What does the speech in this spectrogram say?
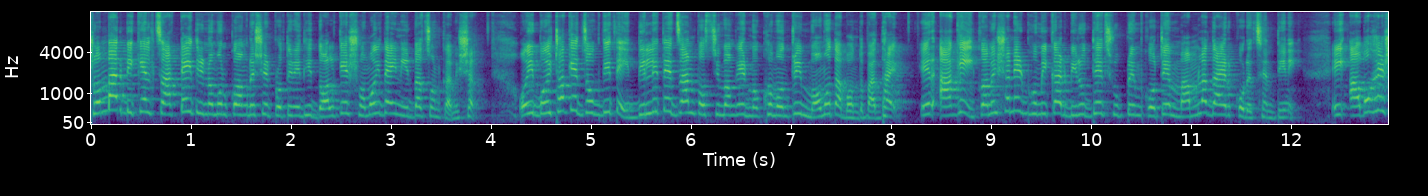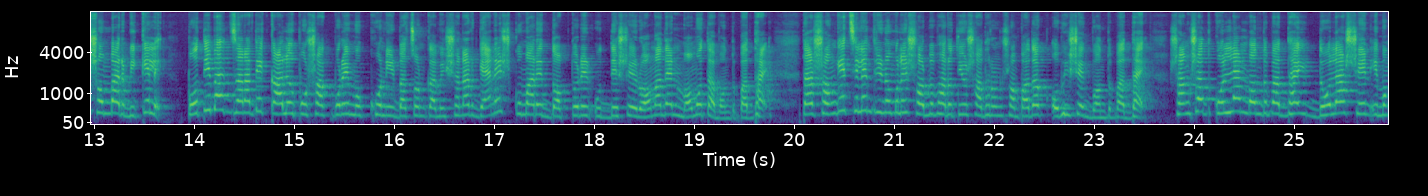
সোমবার বিকেল চারটায় তৃণমূল কংগ্রেসের প্রতিনিধি দলকে সময় দেয় নির্বাচন কমিশন। ওই বৈঠকে যোগ দিতেই দিল্লিতে যান পশ্চিমবঙ্গের মুখ্যমন্ত্রী মমতা বন্দ্যোপাধ্যায়। এর আগেই কমিশনের ভূমিকার বিরুদ্ধে সুপ্রিম কোর্টে মামলা দায়ের করেছেন তিনি। এই আবহে সোমবার বিকেলে প্রতিবাদ জানাতে কালো পোশাক পরে মুখ্য নির্বাচন কমিশনার জ্ঞানেশ কুমারের দপ্তরের উদ্দেশ্যে রওনা দেন মমতা বন্দ্যোপাধ্যায়। তার সঙ্গে ছিলেন তৃণমূলের সর্বভারতীয় সাধারণ সম্পাদক অভিষেক বন্দ্যোপাধ্যায়। সাংসদ কল্যাণ বন্দ্যোপাধ্যায়, দোলা সেন এবং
